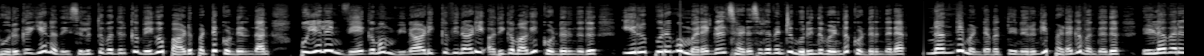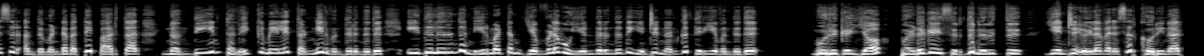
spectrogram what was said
முருகையன் அதை செலுத்துவதற்கு வெகு பாடுபட்டுக் கொண்டிருந்தான். புயலின் வேகமும் வினாடிக்கு வினாடி அதிகமாகிக் கொண்டிருந்தது. இருபுறமும் மரங்கள் சடசடவென்று முறிந்து விழுந்து கொண்டிருந்தன. நந்தி மண்டபத்தை நெருங்கி படகு வந்தது. இளவரசர் அந்த மண்டபத்தை பார்த்தார். நந்தியின் தலைக்கு மேலே தண்ணீர் வந்திருந்தது. இதிலிருந்து நீர்மட்டம் எவ்வளவு உயர்ந்திருந்தது என்று நன்கு தெரிய வந்தது. முருகையா படகை சிறிது நிறுத்து என்று இளவரசர் கூறினார்.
